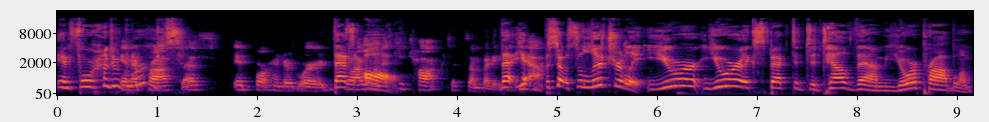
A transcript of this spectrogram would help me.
in 400 in words. a process in 400 words. That's so I all. wanted to talk to somebody. That, yeah. So so literally, you're you're expected to tell them your problem,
